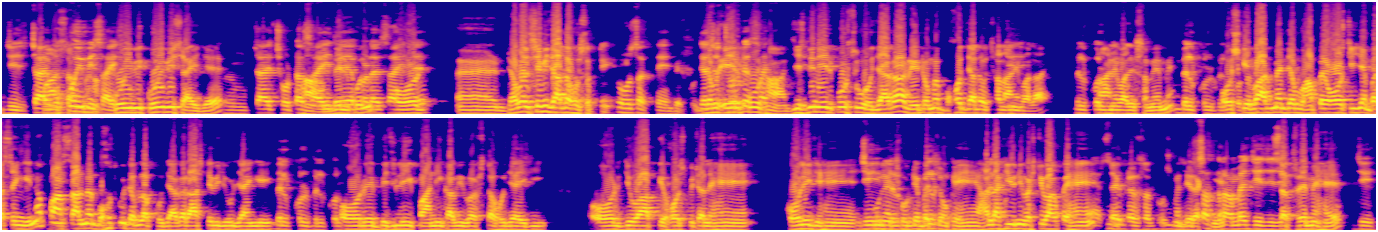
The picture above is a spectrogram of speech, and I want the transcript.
जी चाहे कोई भी साइज़ कोई भी कोई भी साइज़ है। हम्म, चाहे छोटा साइज़ है बड़ा साइज़ है। डबल से भी ज़्यादा हो सकते हैं। हो सकते हैं। जब एयरपोर्ट हाँ जिस दिन एयरपोर्ट शुरू हो जाएगा रेटों में बहुत ज़्यादा उछाल आने वाला है। बिल्कुल आने वाले समय में। बिल्कुल, बिल्कुल और उसके बाद में जब वहाँ पे और चीज़ें बसेंगी ना पाँच साल में बहुत कुछ डेवलप हो जाएगा रास्ते भी जुड़ जाएँगे। बिल्कुल बिल्कुल। और बिजली पानी का भी व्यवस्था हो जाएगी। और जो आपके हॉस्पिटल हैं कॉलेज हैं स्कूल छोटे बच्चों के हैं हालाँकि यूनिवर्सिटी वहाँ पे हैं सेक्टर सब उसमें दे रखे हैं। में जी जी सत्रह में है जी।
